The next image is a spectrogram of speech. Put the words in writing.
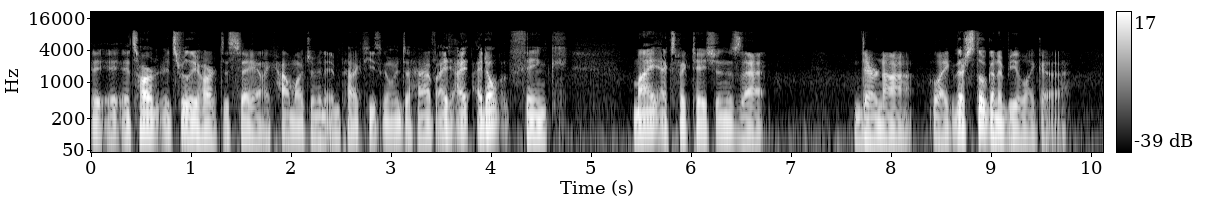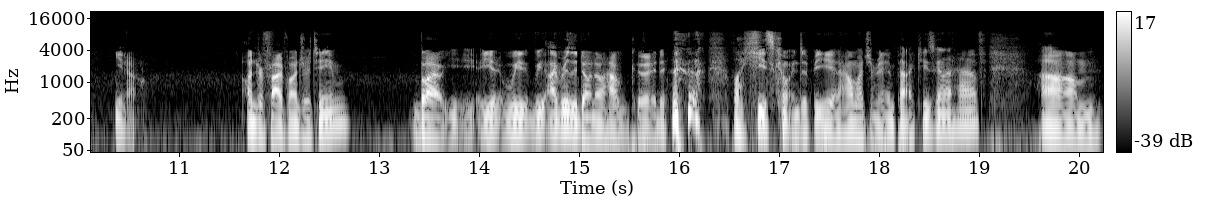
it, it's hard. It's really hard to say like how much of an impact he's going to have. I, I, I don't think. My expectation is that they're not like they're still going to be like a, you know, under 500 team, but we, we I really don't know how good like he's going to be and how much of an impact he's going to have. Um,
